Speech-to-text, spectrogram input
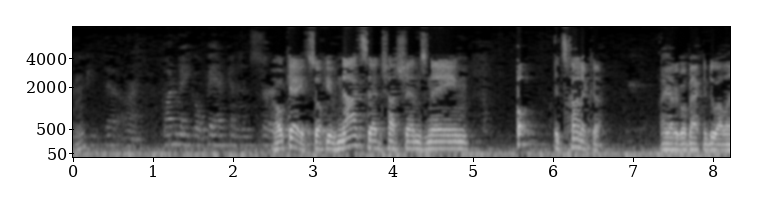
repeat that, all right. one may go back and insert. Okay, so if you've not said Hashem's name, it's Hanukkah. I got to go back and do Al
